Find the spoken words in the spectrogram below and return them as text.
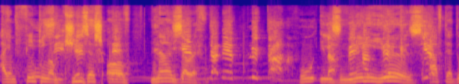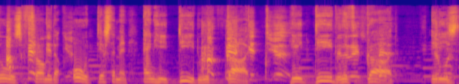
I am thinking of Jesus of Nazareth, who is many years after those from the Old Testament, and he did with God. He did with God. It is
